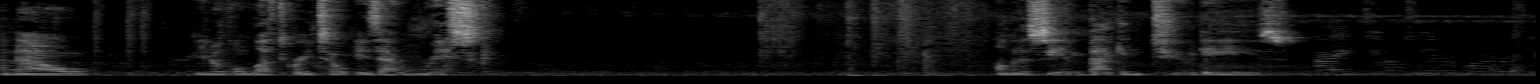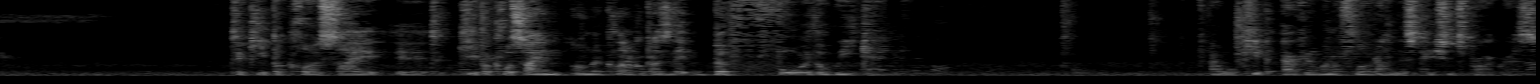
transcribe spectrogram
And now, you know, the left great toe is at risk. I'm going to see him back in two days to keep a close eye uh, to keep a close eye on the clinical presentation before the weekend. I will keep everyone afloat on this patient's progress.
